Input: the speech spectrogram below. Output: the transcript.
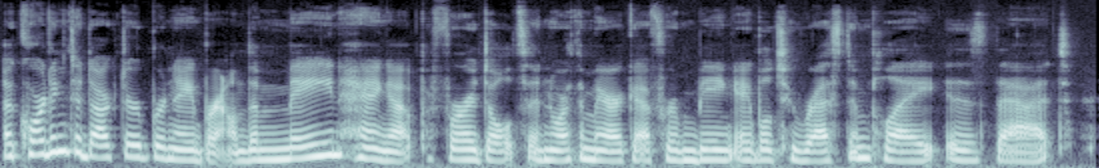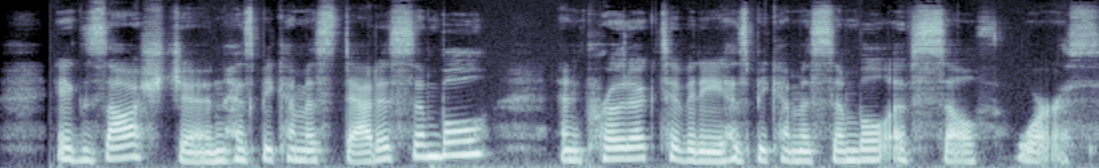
According to Dr. Brene Brown, the main hangup for adults in North America from being able to rest and play is that exhaustion has become a status symbol and productivity has become a symbol of self worth.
